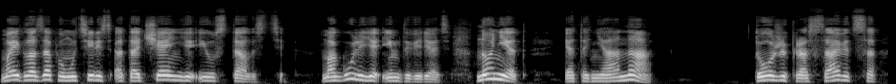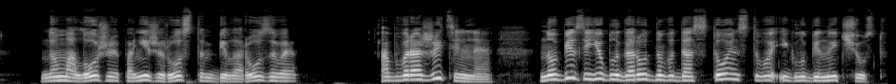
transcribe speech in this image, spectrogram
Мои глаза помутились от отчаяния и усталости. Могу ли я им доверять? Но нет, это не она. Тоже красавица, но моложе, пониже ростом, белорозовая, обворожительная, но без ее благородного достоинства и глубины чувств,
